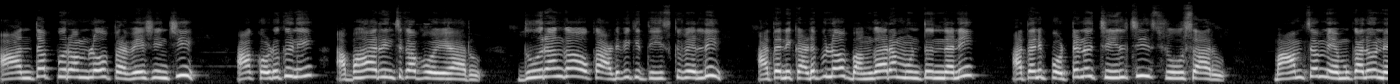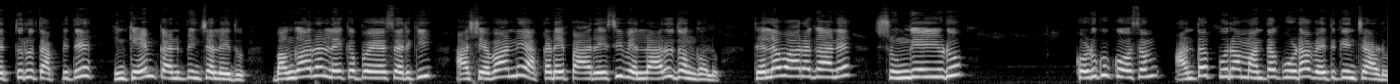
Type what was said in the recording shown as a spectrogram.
ఆ అంతఃపురంలో ప్రవేశించి ఆ కొడుకుని అపహరించకపోయారు. దూరంగా ఒక అడవికి తీసుకువెళ్ళి అతని కడుపులో బంగారం ఉంటుందని అతని పొట్టను చీల్చి చూశారు. మాంసం ఎముకలు నెత్తురు తప్పితే ఇంకేం కనిపించలేదు. బంగారం లేకపోయేసరికి ఆ శవాన్ని అక్కడే పారేసి వెళ్ళారు దొంగలు. తెల్లవారగానే శృంగేయుడు కొడుకు కోసం అంతఃపురం అంతా కూడా వెతికించాడు.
